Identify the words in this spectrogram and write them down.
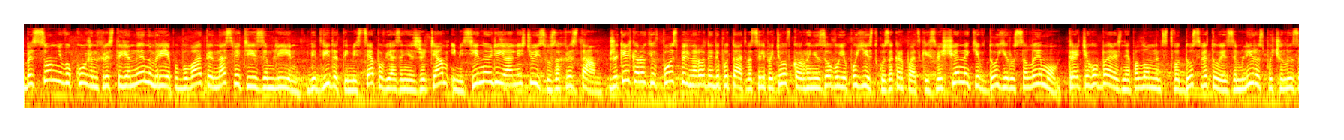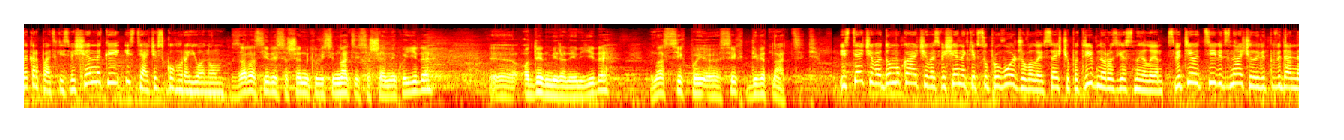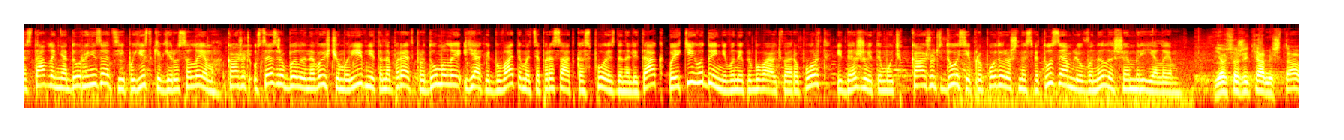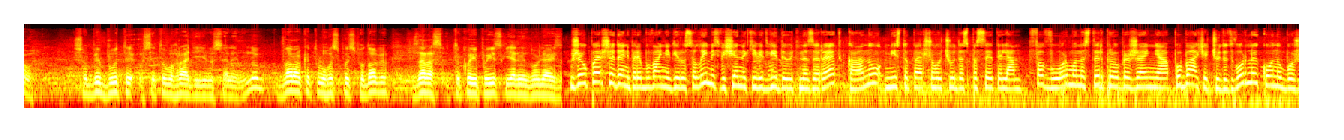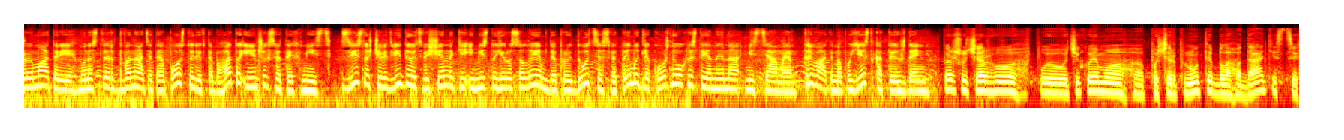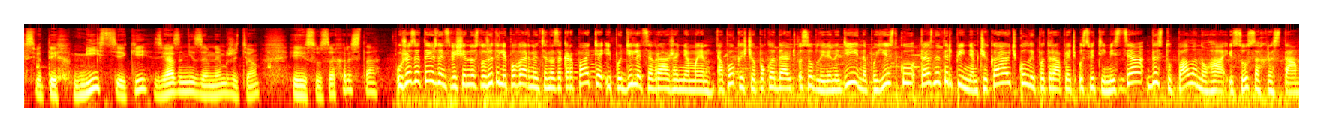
Без сумніву, кожен християнин мріє побувати на святій землі, відвідати місця пов'язані з життям і місійною діяльністю Ісуса Христа. Вже кілька років поспіль народний депутат Василь Петьовка організовує поїздку закарпатських священників до Єрусалиму. 3 березня паломництво до святої землі розпочали закарпатські священники із Тячівського району. Зараз їде священнику, 18 священників їде, е, один мірянин їде. У нас всіх, е, всіх 19. Із Тячева до Мукачева священиків супроводжували, все, що потрібно, роз'яснили. Святі отці відзначили відповідальне ставлення до організації поїздки в Єрусалим. кажуть, усе зробили на вищому рівні та наперед продумали, як відбуватиметься пересадка з поїзда на літак, у якій годині вони прибувають в аеропорт і де житимуть. кажуть, досі про подорож на святу землю вони лише мріяли. Я все життя мечтав, щоб бути у Святому Граді Єрусалимі. Ну, два роки тому Господь сподобав. Зараз такої поїздки я не відмовляюся. Вже у перший день перебування в Єрусалимі священники відвідають Назарет, Кану, місто першого чуда Спасителя, Фавор, монастир Преображення, побачать чудотворну ікону Божої Матері, монастир 12 апостолів та багато інших святих місць. Звісно, що відвідають священники і місто Єрусалим, де пройдуться святими для кожного християнина місцями. Триватиме поїздка тиждень. В першу чергу очікуємо е, почерпнути благодаті з цих святих місць, які зв'язані з земним життям Ісуса Христа. Уже за тиждень священнослужителі повернуться на Закарпаття і поділяться враженнями. А поки що покладають особливі надії на поїздку та з нетерпінням чекають, коли потраплять у святі місця, де ступала нога Ісуса Христа.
